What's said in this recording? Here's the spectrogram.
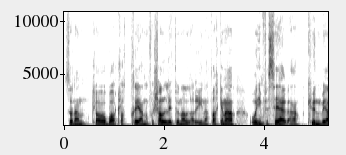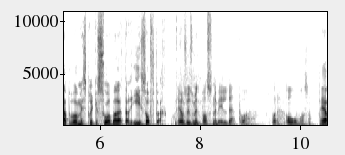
Så den klarer bare å klatre gjennom forskjellige tunneler i nettverkene og infisere kun ved hjelp av å misbruke sårbarheter i software. Det høres ut som et passende bilde på, på det. om altså. Ja.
